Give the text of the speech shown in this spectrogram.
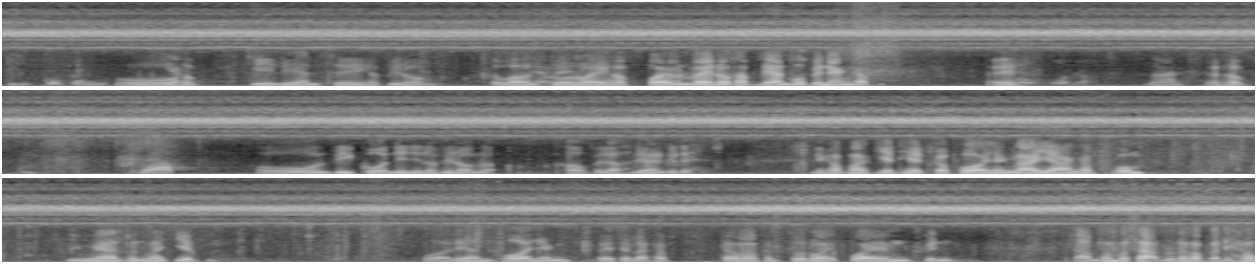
ขึ้นกบกันโอ้ครับมีเลี้ยนเสยครับพี่น้องแต่ว่ามันตัวน้อยครับปล่อยมันไว้เนาะครับเลี้ยนบ่าเป็นยังครับ เอ้ นั่นนะครับ วับโอ้มันปีโกนนี่นี่เนาะพี่น้องเนาะเข้าไปแล้วเลี้ยนก็ได้นี่ครับมาเก็บเห็ดกับพ่อยังหลายอย่างครับ ผมทีมงานเพิ่นมาเก็บพ่อเลี้ยนพ่อยังไปเสร็จแล้วครับ แต่ว่าเพิ่นตัวน้อยปล่อยมันเป็นตามธรรมชาติแล้วนะครับบัดนี้เฮา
